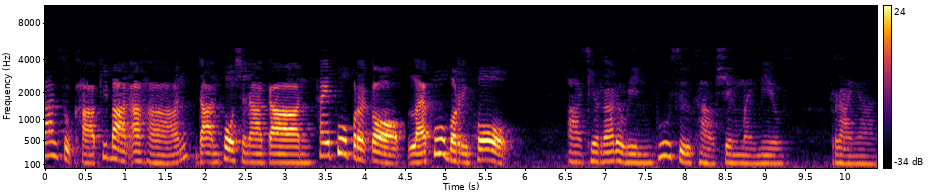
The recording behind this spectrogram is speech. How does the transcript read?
ด้านสุขาพิบาลอาหารการโภชนาการให้ผู้ประกอบและผู้บริโภค อาคิระดวิน ผู้สื่อข่าวเชียงใหม่นิวส์ รายงาน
